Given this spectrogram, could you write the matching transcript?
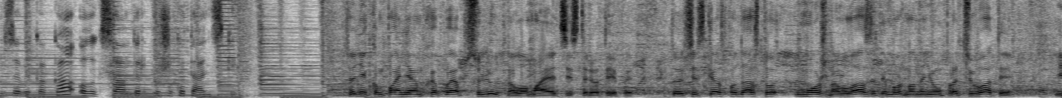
МЗВКК Олександр Жукотанський. Сьогодні компанія МХП абсолютно ламає ці стереотипи. Тобто сільське господарство можна влазити, можна на ньому працювати і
